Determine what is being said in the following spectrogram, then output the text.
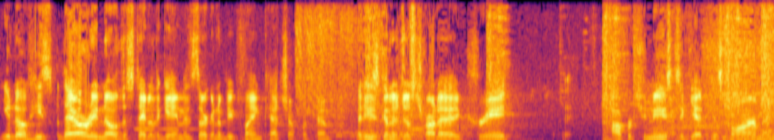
you know, he's they already know the state of the game is they're going to be playing catch up with him. That he's going to just try to create opportunities to get his farm, and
